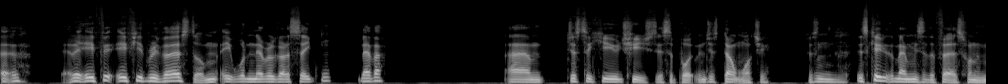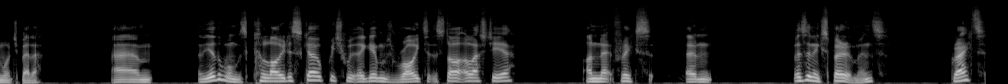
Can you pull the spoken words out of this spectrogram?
Uh, if if you'd reversed them, it would never have got a sequel. Never. Um, just a huge, huge disappointment. Just don't watch it. Just Mm. just keep the memories of the first one much better. Um, and the other one was Kaleidoscope, which was, again was right at the start of last year on Netflix, and as an experiment, great.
